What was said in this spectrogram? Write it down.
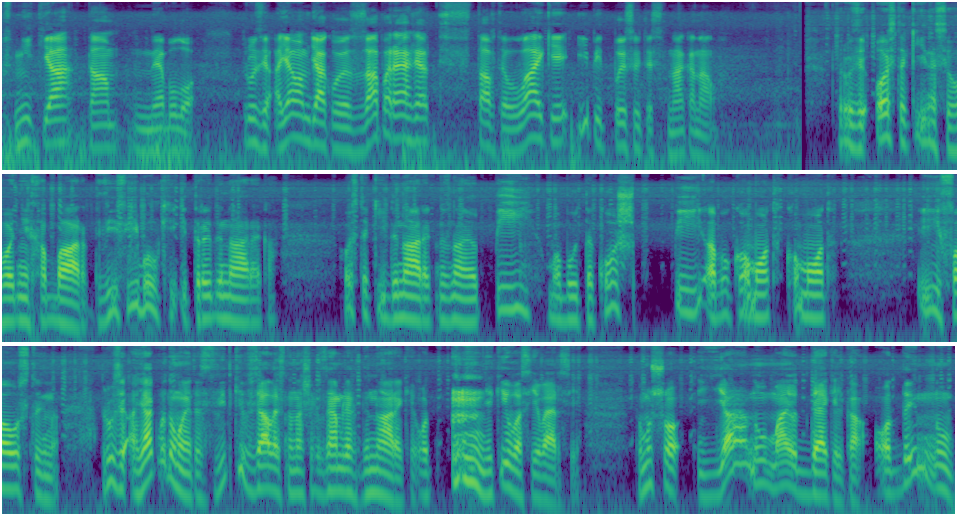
Сміття там не було. Друзі, а я вам дякую за перегляд. Ставте лайки і підписуйтесь на канал. Друзі, ось такий на сьогодні хабар. Дві фібулки і три динарика. Ось такий динарик, не знаю, пій, мабуть, також пій або комод, комод і Фаустина. Друзі, а як ви думаєте, звідки взялись на наших землях динарики? От які у вас є версії? Тому що я ну, маю декілька. Один, ну,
